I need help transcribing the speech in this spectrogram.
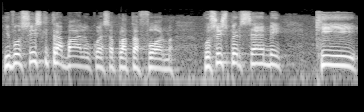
e vocês que trabalham com essa plataforma, vocês percebem que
